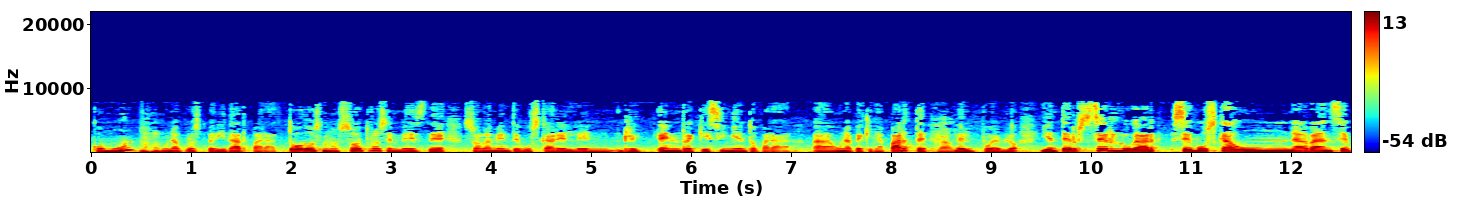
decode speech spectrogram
común, uh -huh. una prosperidad para todos nosotros en vez de solamente buscar el enri enriquecimiento para una pequeña parte claro. del pueblo. Y en tercer lugar, se busca un avance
